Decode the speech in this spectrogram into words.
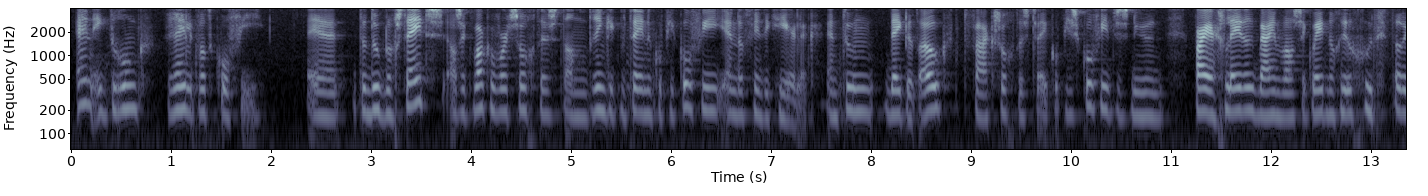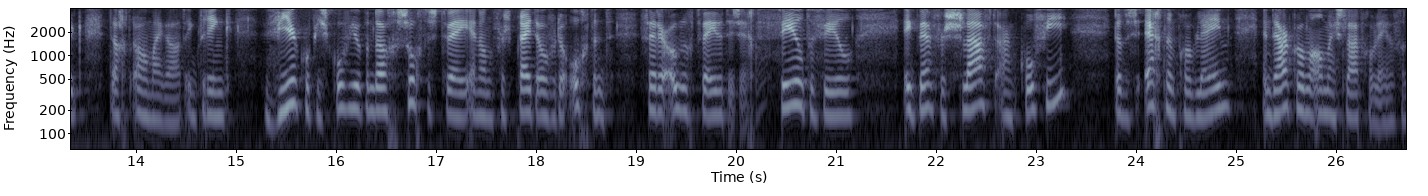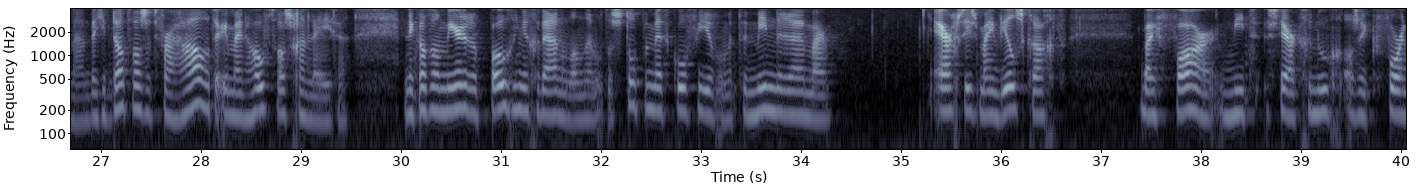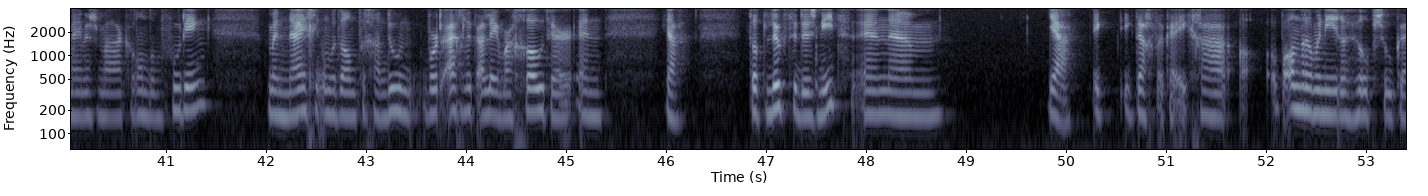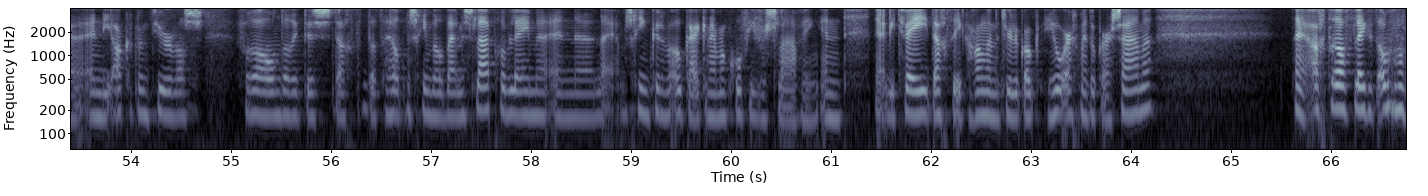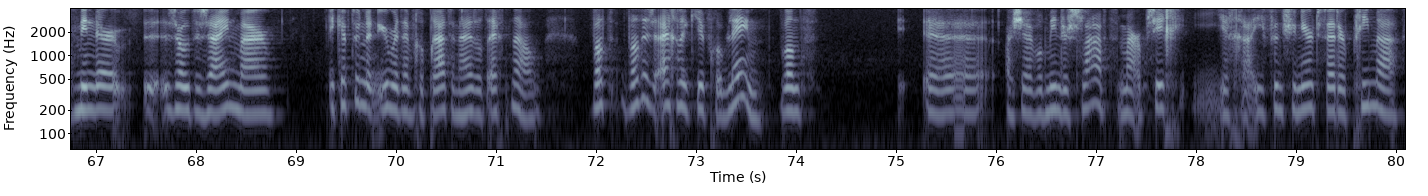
En ik dronk redelijk wat koffie. Uh, dat doe ik nog steeds. Als ik wakker word ochtends, dan drink ik meteen een kopje koffie. En dat vind ik heerlijk. En toen deed ik dat ook. Vaak ochtends twee kopjes koffie. Het is nu een paar jaar geleden dat ik bij hem was. Ik weet nog heel goed dat ik dacht: oh my god, ik drink vier kopjes koffie op een dag. Ochtends twee en dan verspreid over de ochtend verder ook nog twee. Dat is echt veel te veel. Ik ben verslaafd aan koffie. Dat is echt een probleem. En daar komen al mijn slaapproblemen vandaan. Weet je, dat was het verhaal wat er in mijn hoofd was gaan leven. En ik had al meerdere pogingen gedaan om dan helemaal te stoppen met koffie of om het te minderen. Maar ergens is mijn wilskracht by far niet sterk genoeg als ik voornemens maak rondom voeding. Mijn neiging om het dan te gaan doen wordt eigenlijk alleen maar groter. En ja, dat lukte dus niet. En um, ja, ik, ik dacht, oké, ik ga op andere manieren hulp zoeken. En die acupunctuur was vooral omdat ik dus dacht, dat helpt misschien wel bij mijn slaapproblemen. En uh, nou ja, misschien kunnen we ook kijken naar mijn koffieverslaving. En nou ja, die twee, dacht ik, hangen natuurlijk ook heel erg met elkaar samen. Nou ja, achteraf bleek het allemaal wat minder uh, zo te zijn. Maar ik heb toen een uur met hem gepraat en hij zat echt, nou, wat, wat is eigenlijk je probleem? Want uh, als jij wat minder slaapt, maar op zich, je, ga, je functioneert verder prima.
